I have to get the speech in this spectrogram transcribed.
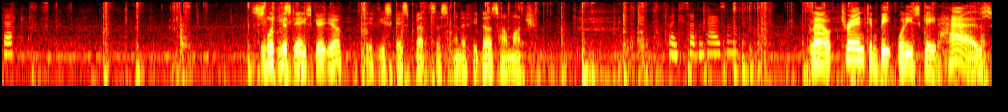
Check. See if Slipped it to Eastgate- Eastgate, yeah. See if Eastgate bets this, and if he does, how much? 27,000. Now, Tran can beat what Eastgate has,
